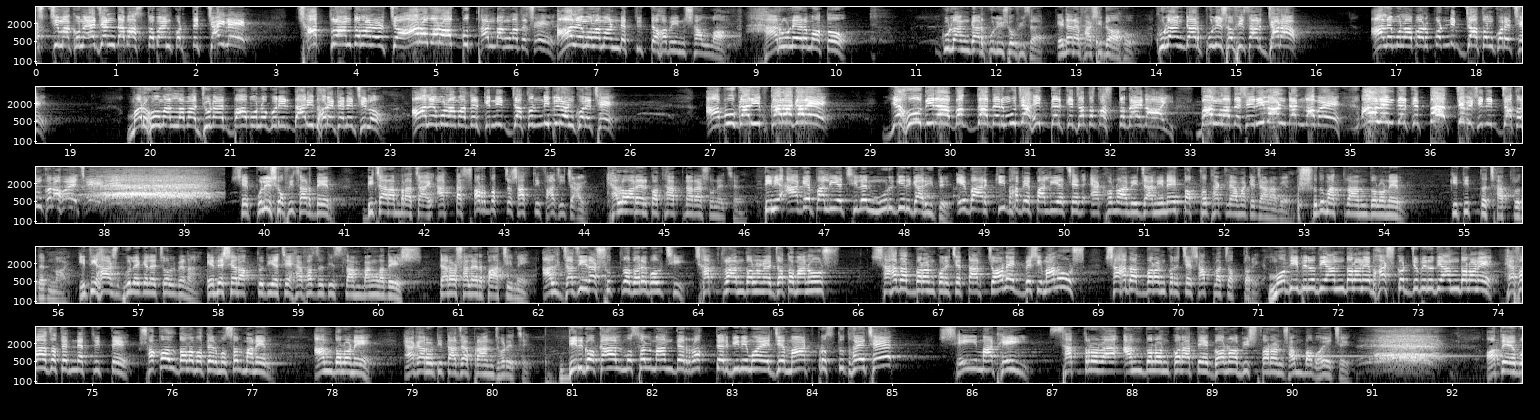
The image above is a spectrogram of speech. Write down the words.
পশ্চিমা কোন এজেন্ডা বাস্তবায়ন করতে চাইলে ছাত্র আন্দোলনের চেয়ে আরও বড় অভ্যুত্থান বাংলাদেশে আলেমোলামার নেতৃত্বে হবে ইনশাল্লাহ হারুনের মতো কুলাঙ্গার পুলিশ অফিসার, এটারে ফাঁসি দেওয়া হোক। কুলাঙ্গার পুলিশ অফিসার যারা আলেমুলাবার উপর নির্যাতন করেছে, মরহুম আল্লামা জুনায়দ বাবুনগরীর দাড়ি ধরে টেনেছিল আলেমুল আমাদেরকে নির্যাতন নিপীড়ন করেছে। আবু গারিব কারাগারে ইহুদিরা বাগদাদের মুজাহিদদেরকে যত কষ্ট দেয় নাই বাংলাদেশে রিমান্ডের নামে আলেমদেরকে তার চেয়ে বেশি নির্যাতন করা হয়েছে। সে পুলিশ অফিসারদের বিচার আমরা চাই, আর তার সর্বোচ্চ শাস্তি ফাঁসি চাই। খেলোয়াড়ের কথা আপনারা শুনেছেন। তিনি আগে পালিয়েছিলেন মুরগির গাড়িতে। এবার কীভাবে পালিয়েছেন এখনও আমি জানি নাই, তথ্য থাকলে আমাকে জানাবেন। শুধুমাত্র আন্দোলনের কৃতিত্ব ছাত্রদের নয়। ইতিহাস ভুলে গেলে চলবে না। এদেশে রক্ত দিয়েছে হেফাজত ইসলাম বাংলাদেশ তেরো সালের পাঁচই মে। আল জাজিরা সূত্র ধরে বলছি, ছাত্র আন্দোলনের যত মানুষ শাহাদাত বরণ করেছে, তার চেয়ে অনেক বেশি মানুষ শাহাদাত বরণ করেছে শাপলা চত্বরে। মোদী বিরোধী আন্দোলনে, ভাস্কর্য বিরোধী আন্দোলনে, হেফাজতের নেতৃত্বে সকল দলমতের মুসলমানের আন্দোলনে এগারোটি তাজা প্রাণ ঝরেছে। দীর্ঘকাল মুসলমানদের রক্তের বিনিময়ে যে মাঠ প্রস্তুত হয়েছে, সেই মাঠেই ছাত্ররা আন্দোলন করাতে গণবিস্ফোরণ সম্ভব হয়েছে। অতএব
